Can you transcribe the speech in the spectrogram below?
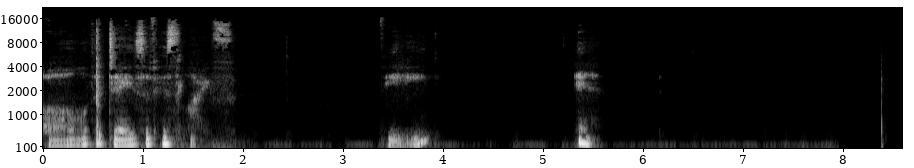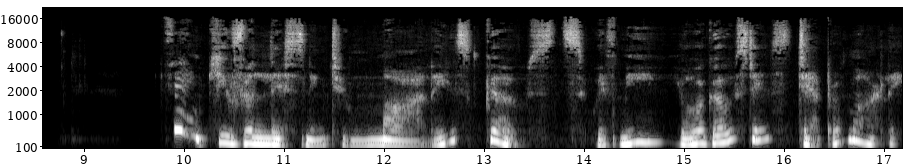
all the days of his life. The end. Thank you for listening to Marley's Ghosts with me. Your ghost is Deborah Marley.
